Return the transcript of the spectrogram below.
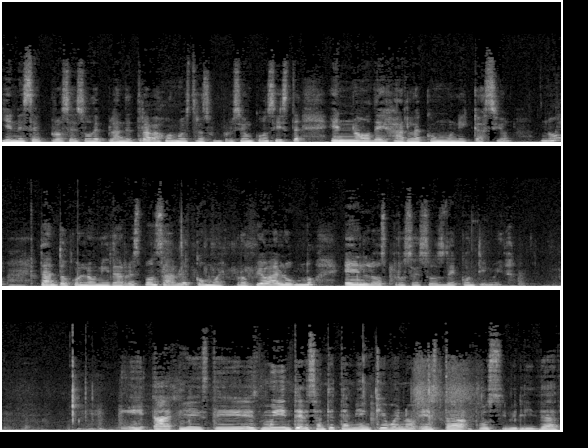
Y en ese proceso de plan de trabajo, nuestra supervisión consiste en no dejar la comunicación. ¿no? tanto con la unidad responsable como el propio alumno en los procesos de continuidad. Y, ah, este, es muy interesante también que, bueno, esta posibilidad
